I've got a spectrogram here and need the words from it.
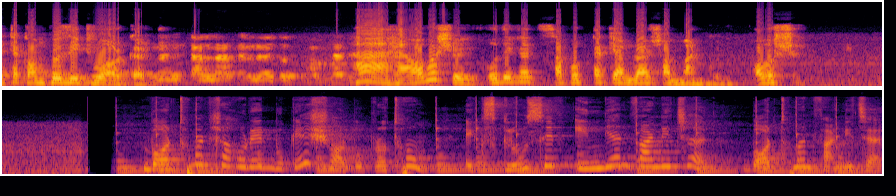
একটা কম্পোজিট ওয়ার্কার আপনাদের তাল না থাকলে হয়তো আপনাদের হ্যাঁ হ্যাঁ অবশ্যই। ওদের সাপোর্টটাকে আমরা সম্মান করি অবশ্যই। বর্ধমান শহরের বুকে সর্বপ্রথম exclusive Indian furniture Bardhaman furniture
